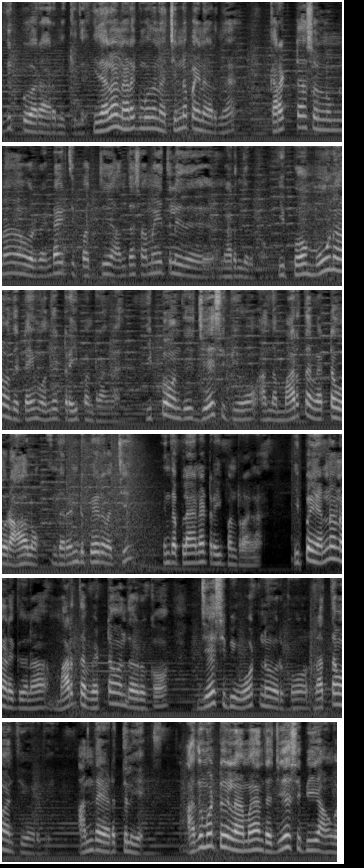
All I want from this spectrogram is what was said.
எதிர்ப்பு வர ஆரம்பிக்குது. இதெல்லாம் நடக்கும்போது நான் சின்ன பையனா இருந்தேன். கரெக்டாக சொல்லணும்னா ஒரு ரெண்டாயிரத்தி பத்து அந்த சமயத்தில் இது நடந்திருக்கும். இப்போ மூணாவது டைம் வந்து ட்ரை பண்ணுறாங்க இப்போ வந்து ஜேசிபியும் அந்த மரத்தை வெட்ட ஒரு ஆளும். இந்த ரெண்டு பேரை வச்சு இந்த பிளானை ட்ரை பண்ணுறாங்க இப்போ என்ன நடக்குதுன்னா மரத்தை வெட்ட வந்தவருக்கும் ஜேசிபி ஓட்டுனவருக்கும் ரத்த வாந்தி வருது. அந்த இடத்துலையே. அது மட்டும் இல்லாமல் அந்த ஜேசிபி அவங்க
